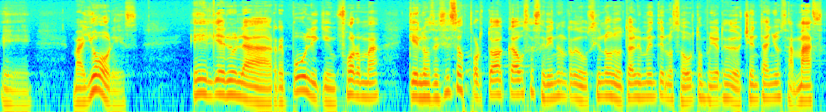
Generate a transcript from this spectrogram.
eh, mayores. El diario La República informa que los decesos por toda causa se vienen reduciendo notablemente en los adultos mayores de 80 años a más,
